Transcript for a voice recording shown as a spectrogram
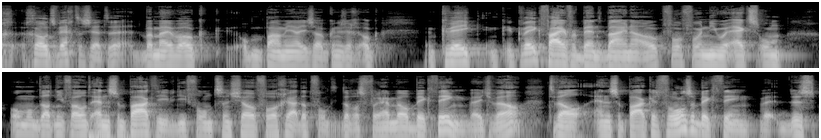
g- groots weg te zetten. Waarmee we ook op een paar manier, je zou kunnen zeggen, ook een, kweek, een kweekvijver bent bijna ook voor, voor nieuwe acts om, om op dat niveau. Want Anderson Paak, die, die vond zijn show vorig jaar, dat, vond, dat was voor hem wel big thing, weet je wel. Terwijl Anderson Paak is voor ons een big thing. Dus,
